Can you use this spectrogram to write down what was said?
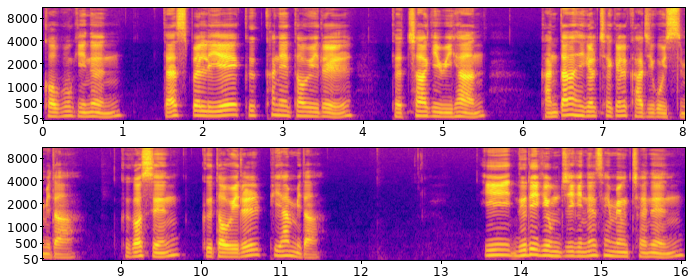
거북이는 데스밸리의 극한의 더위를 대처하기 위한 간단한 해결책을 가지고 있습니다. 그것은 그 더위를 피합니다. 이 느리게 움직이는 생명체는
